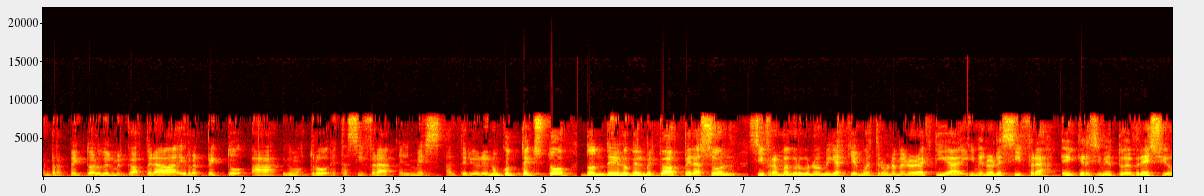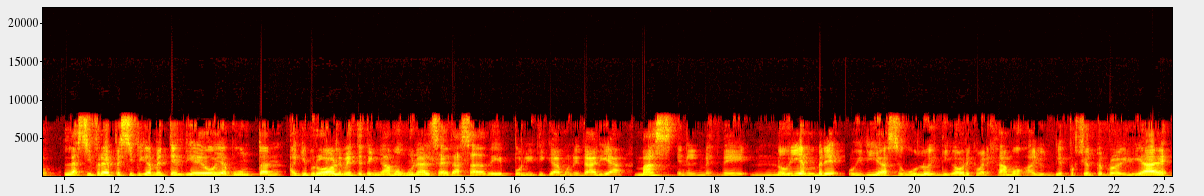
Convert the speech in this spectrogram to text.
respecto a lo que el mercado esperaba y respecto a lo que mostró esta cifra el mes anterior. En un contexto donde lo que el mercado espera son cifras macroeconómicas que muestran una menor actividad y menores cifras en crecimiento de precio, las cifras específicamente el día de hoy apuntan a que probablemente tengamos una alza de tasa de política monetaria más en el mes de noviembre. Hoy día, según los indicadores que manejamos, hay un 10% de probabilidades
